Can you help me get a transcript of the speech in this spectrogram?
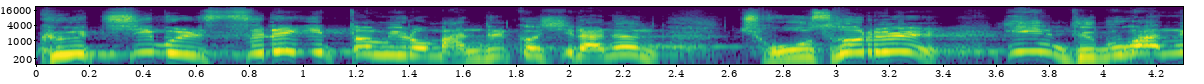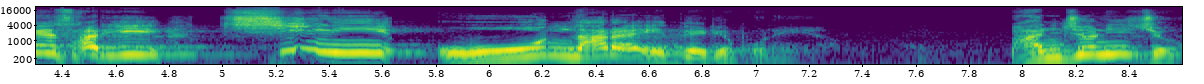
그 집을 쓰레기 더미로 만들 것이라는 조서를 이 느부갓네살이 친히 온 나라에 내려보내요. 반전이죠.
